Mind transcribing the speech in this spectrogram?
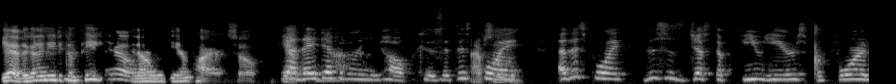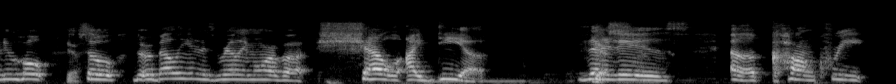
yeah, they're going to need to compete, you know, with the Empire. So Yeah, they definitely need help because at this point, at this point, this is just a few years before A New Hope. Yes. So the rebellion is really more of a shell idea than Yes. it is a concrete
